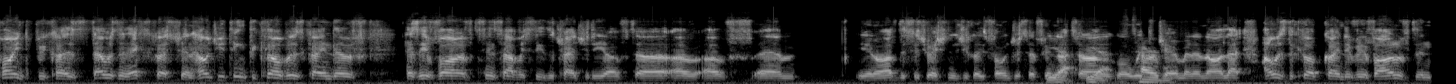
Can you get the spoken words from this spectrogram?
point because that was the next question. How do you think the club has kind of has evolved since obviously the tragedy of the of, of um, you know of the situation that you guys found yourself in Yeah, not so long yeah, ago with terrible. the chairman and all that? How has the club kind of evolved and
